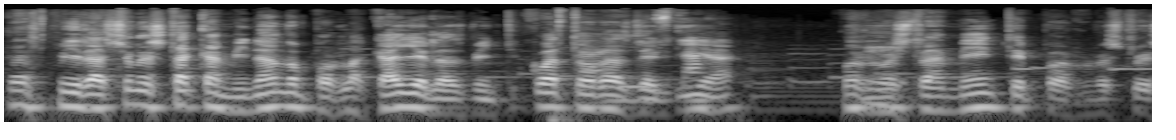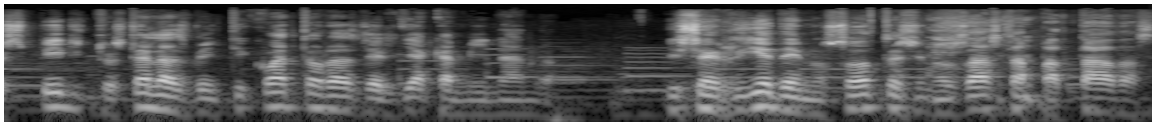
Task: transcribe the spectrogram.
La inspiración está caminando por la calle las 24 horas del día, por Sí. nuestra mente, por nuestro espíritu, está las 24 horas del día caminando. Y se ríe de nosotros y nos da hasta patadas.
